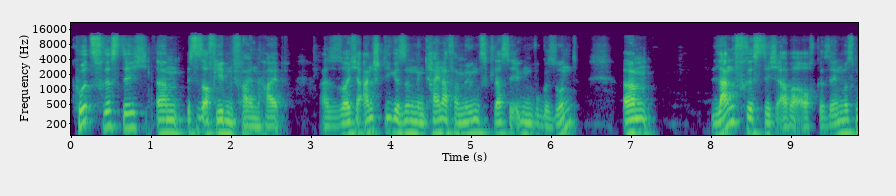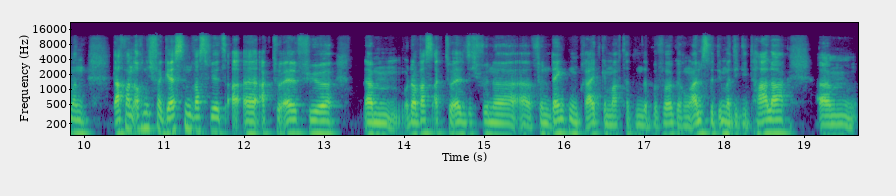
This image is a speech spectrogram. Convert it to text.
kurzfristig ähm, ist es auf jeden Fall ein Hype. Also solche Anstiege sind in keiner Vermögensklasse irgendwo gesund. Ähm, langfristig aber auch gesehen muss man, darf man auch nicht vergessen, was wir jetzt äh, aktuell für ähm, oder was aktuell sich für, eine, äh, für ein Denken breit gemacht hat in der Bevölkerung. Alles wird immer digitaler, ähm,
